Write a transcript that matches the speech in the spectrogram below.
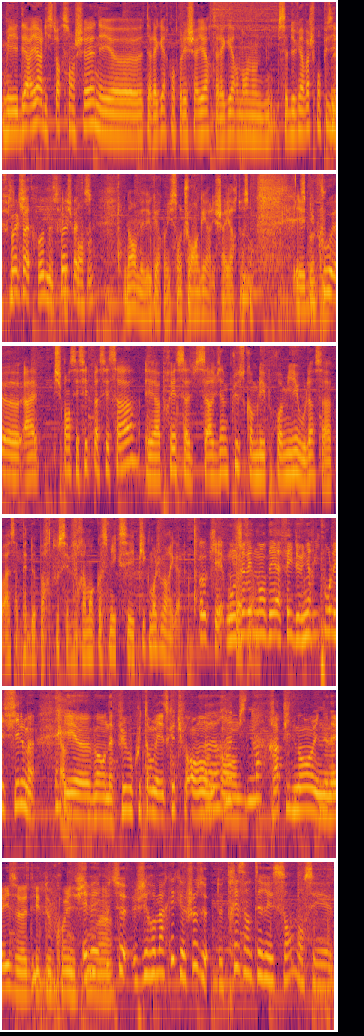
mais derrière l'histoire s'enchaîne et euh, t'as la guerre contre les Shires, t'as la guerre dans. le- Ça devient vachement plus Ne épique. spoil pas trop, ne spoil je pas pense. Non, mais les gars, ils sont toujours en guerre, les Shires, de toute façon. Et du coup, euh, ah, je pense essayer de passer ça, et après, ça, ça revient plus comme les premiers, où là, ça, ouais, ça pète de partout, c'est vraiment cosmique, c'est épique, moi je me régale. Ok, bon, j'avais demandé à Faye de venir pour les films, Ah et euh, bah, on n'a plus beaucoup de temps, mais est-ce que tu peux en, Euh, en- rapidement. une analyse euh, des deux premiers Eh films ben euh, écoute, euh, j'ai remarqué quelque chose de, de très intéressant dans ces,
